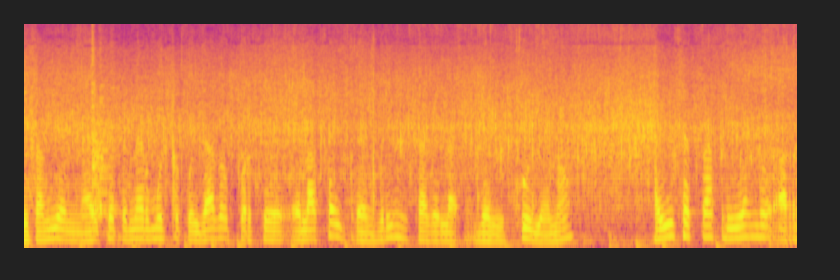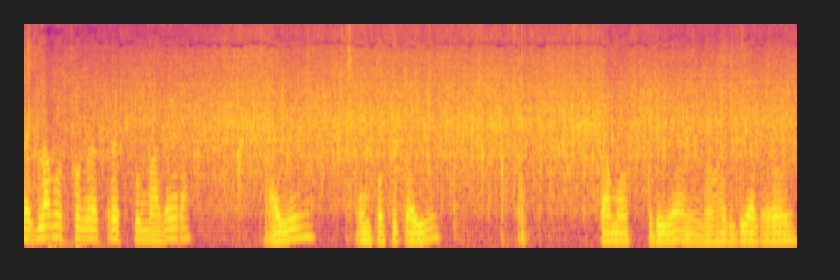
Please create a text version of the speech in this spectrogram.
Y también hay que tener mucho cuidado porque el aceite brinca del cuyo, ¿no? Ahí se está friendo, arreglamos con nuestra espumadera. Ahí, un poquito ahí. Estamos friendo el día de hoy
